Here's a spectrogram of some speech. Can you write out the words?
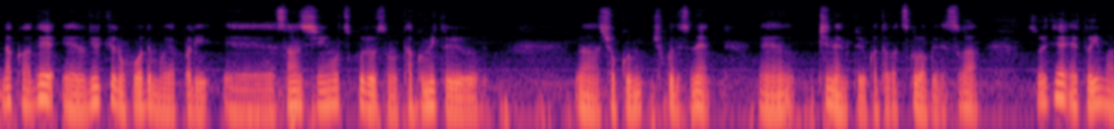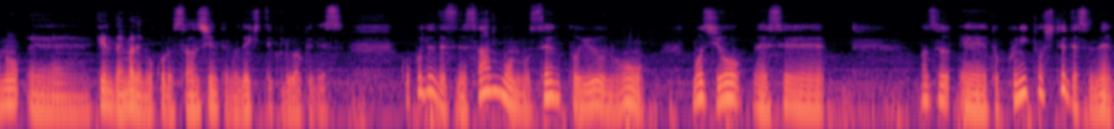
中で、えー、琉球の方でもやっぱり、えー、三振を作るその匠という、まあ、職、職ですね、えー、知念という方がつくわけですが、それで、えっ、と、今の、えー、現代まで残る三振というのができてくるわけです。ここでですね、三本の線というのを、文字を、えー、まず、えーと、国としてですね、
